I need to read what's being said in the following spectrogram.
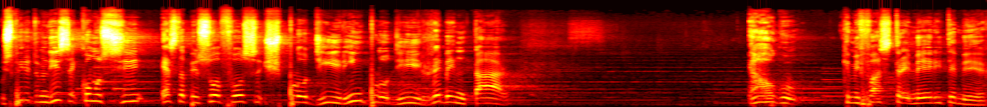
O Espírito me disse é como se esta pessoa fosse explodir, implodir, rebentar. É algo que me faz tremer e temer.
